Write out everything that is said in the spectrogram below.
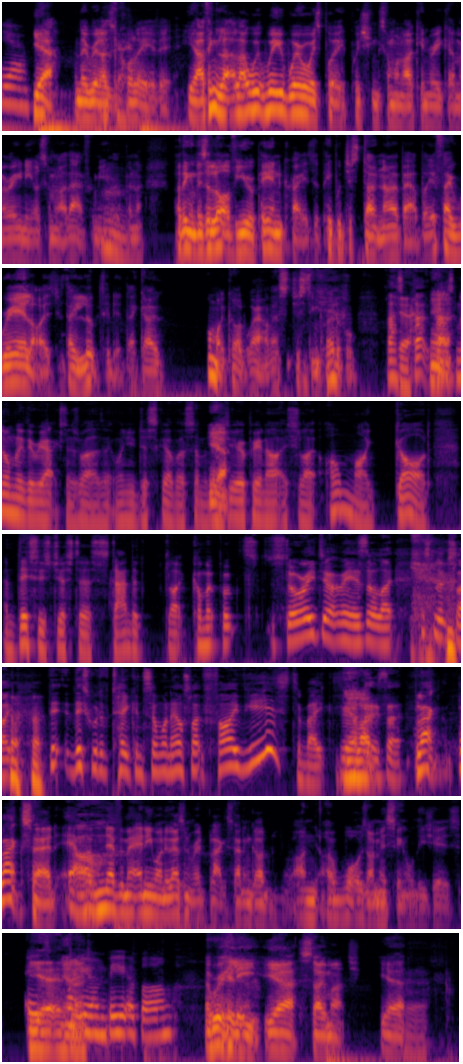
Yeah. Yeah, and they realise the quality of it. Yeah, I think like, like we, we we're always pu- pushing someone like Enrico Marini or something like that from Europe, hmm. and I think there's a lot of European creators that people just don't know about. But if they realised, if they looked at it, they go, "Oh my god, wow, that's just incredible." That's Yeah. that, Yeah. that's normally the reaction as well, isn't it? When you discover some of these Yeah. European artists, you're like, "Oh my god!" And this is just a standard like comic book s- story. Do you know what I mean? It's all like this looks like th- this would have taken someone else like five years to make. Yeah, like It's a- Black Blacksad. Oh. I've ah. never met anyone who hasn't read Blacksad and gone, I, I, uh, "What was I missing all these years?" It's Yeah, pretty oh, yeah. unbeatable. Really, yeah, so much. Yeah,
